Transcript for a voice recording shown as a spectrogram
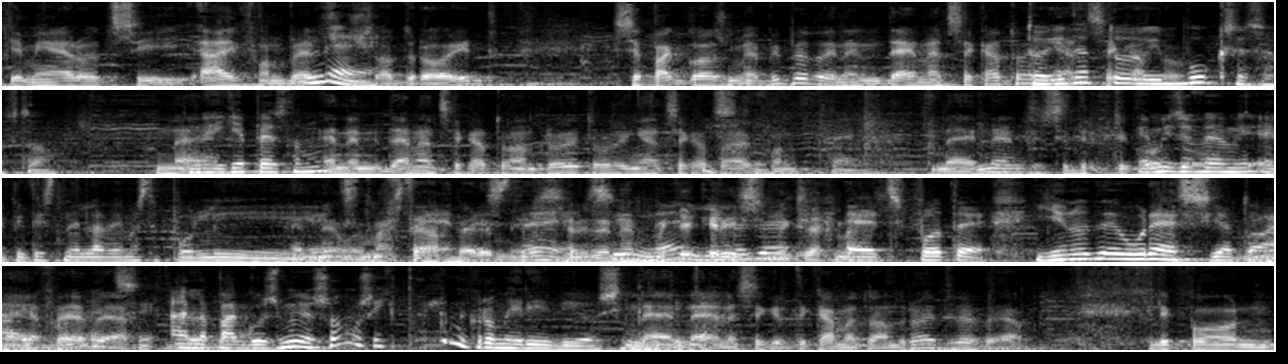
και μια ερώτηση iPhone versus ναι. Android σε παγκόσμιο επίπεδο 91% Το είδα το e-book σε αυτό. Ναι, ναι για πες μου. 91% Android, το 9% iPhone. Ναι, είναι συντριπτικό. Εμείς βέβαια, επειδή στην Ελλάδα είμαστε πολύ. Ε, ναι, έτσι, είμαστε άπεροι εμείς. Δεν έχουμε ναι, και κρίση, μην ξεχνάτε. Έτσι, ποτέ. Γίνονται ουρές για το ναι, iPhone. Βέβαια, έτσι. Βέβαια. Αλλά παγκοσμίως όμως έχει πολύ μικρό μερίδιο συγκριτικά. Ναι, ναι, ναι, συγκριτικά με το Android, βέβαια. Λοιπόν,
